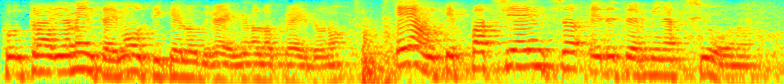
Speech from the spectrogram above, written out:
contrariamente ai molti che lo credono, è anche pazienza e determinazione.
